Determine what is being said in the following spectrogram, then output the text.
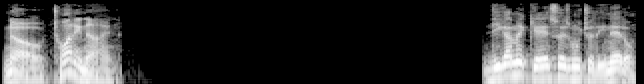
No, 29. Dígame que eso es mucho dinero.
